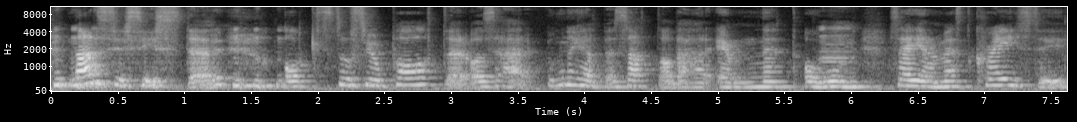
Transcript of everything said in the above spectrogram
narcissister och sociopater och så här. Hon är helt besatt av det här ämnet och hon Mm. säger de mest crazy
